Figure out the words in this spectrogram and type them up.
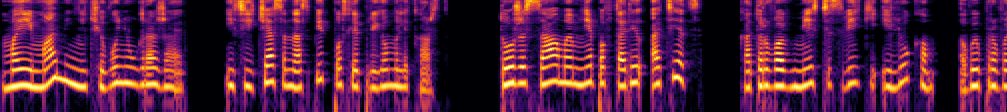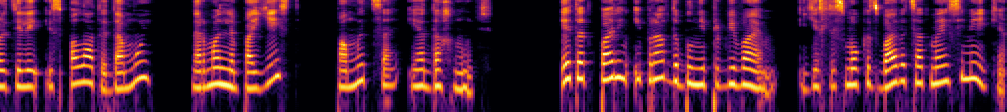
Моей маме ничего не угрожает, и сейчас она спит после приема лекарств. То же самое мне повторил отец, которого вместе с Вики и Люком выпроводили из палаты домой нормально поесть, помыться и отдохнуть. Этот парень и правда был непробиваем, если смог избавиться от моей семейки.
